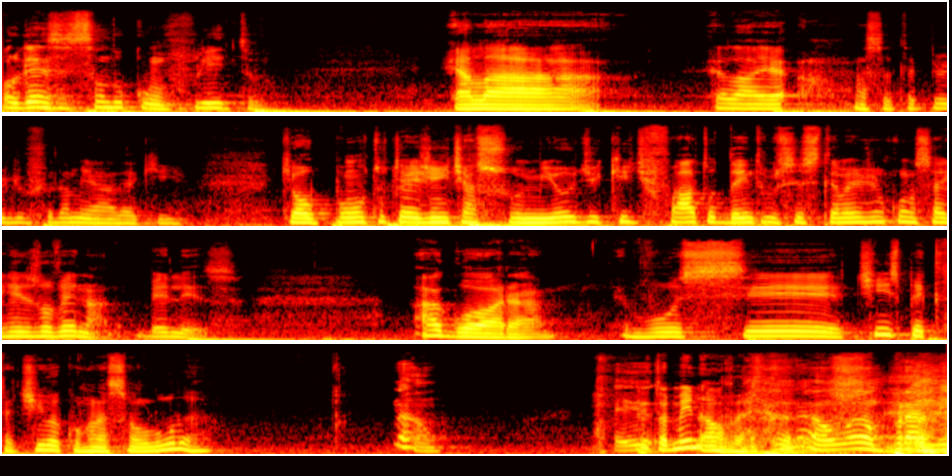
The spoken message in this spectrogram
A organização do conflito, ela. Ela é. Nossa, até perdi o fio da meada aqui. Que é o ponto que a gente assumiu de que, de fato, dentro do sistema a gente não consegue resolver nada. Beleza. Agora, você tinha expectativa com relação ao Lula? Não. Eu, eu também não, velho. Não, não pra mim,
